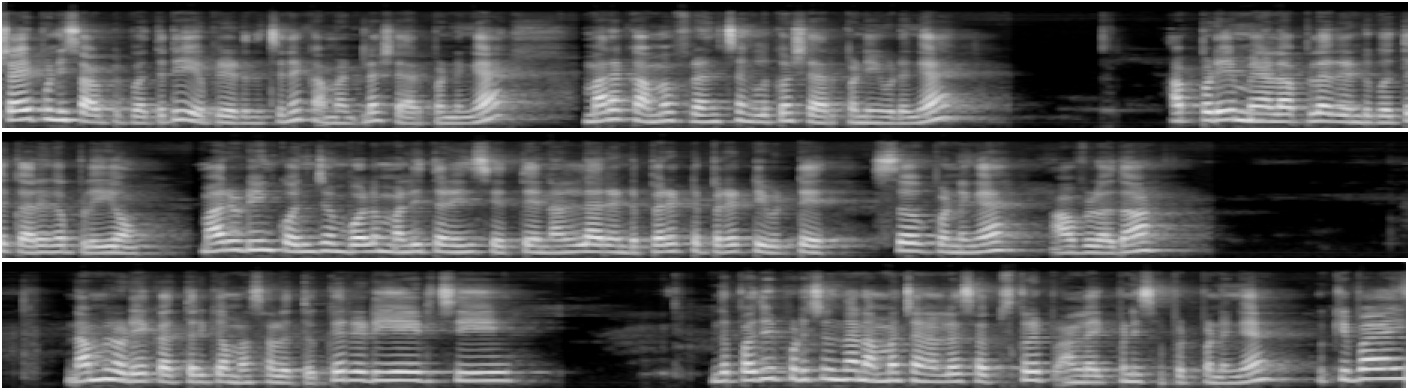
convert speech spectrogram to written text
ட்ரை பண்ணி சாப்பிட்டு பார்த்துட்டு எப்படி இருந்துச்சுன்னு கமெண்ட்டில் ஷேர் பண்ணுங்கள் மறக்காமல் ஃப்ரெண்ட்ஸுங்களுக்கும் ஷேர் பண்ணி விடுங்க. அப்படியே மேலாப்பில் ரெண்டு கொத்து கருகப்பிலையும் மறுபடியும் கொஞ்சம் போல் மல்லித்தண்ணியும் சேர்த்து நல்லா ரெண்டு பிரட்டு பிரட்டி விட்டு சர்வ் பண்ணுங்கள் அவ்வளோதான் நம்மளுடைய கத்திரிக்காய் மசாலா தொக்கு ரெடி ஆயிடுச்சு. இந்த பதிவு பிடிச்சிருந்தா நம்ம சேனலை சப்ஸ்கிரைப் அண்ட் லைக் பண்ணி சப்போர்ட் பண்ணுங்கள் ஓகே பாய்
